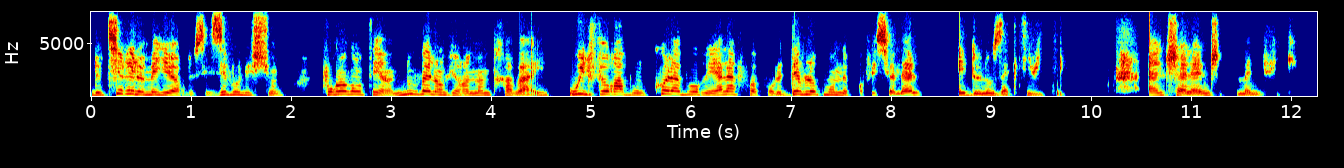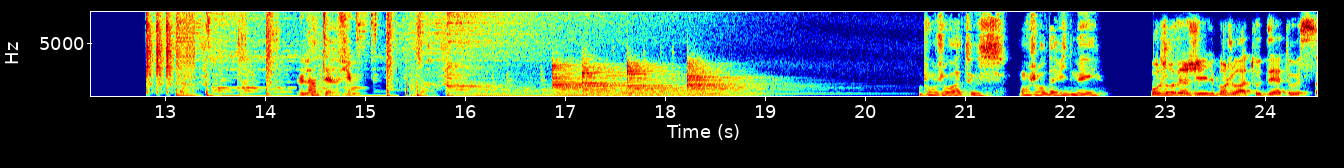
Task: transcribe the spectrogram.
de tirer le meilleur de ces évolutions pour inventer un nouvel environnement de travail où il fera bon collaborer à la fois pour le développement de nos professionnels et de nos activités. Un challenge magnifique. L'interview. Bonjour à tous. Bonjour David May. Bonjour Virgile, bonjour à toutes et à tous.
